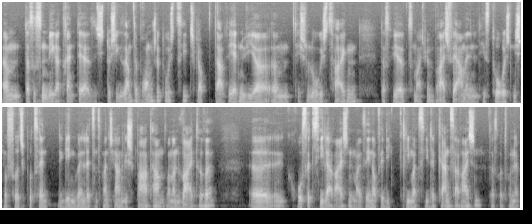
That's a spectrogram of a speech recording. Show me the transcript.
Ähm, das ist ein Megatrend, der sich durch die gesamte Branche durchzieht. Ich glaube, da werden wir ähm, technologisch zeigen, dass wir zum Beispiel im Bereich Wärme historisch nicht nur 40 Prozent gegenüber den letzten 20 Jahren gespart haben, sondern weitere äh, große Ziele erreichen. Mal sehen, ob wir die Klimaziele ganz erreichen. Das wird von der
